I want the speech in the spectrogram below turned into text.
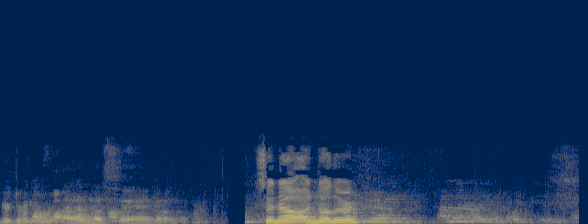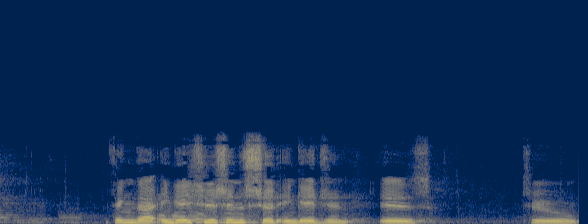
Your joint memory. I understand. so now another thing that engaged citizens should engage in is to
